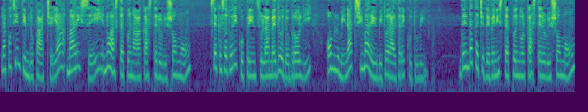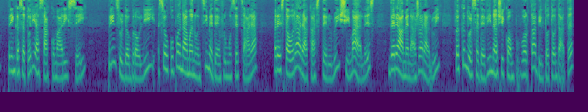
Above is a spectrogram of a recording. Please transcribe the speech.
La puțin timp după aceea, Marisei, noua stăpâna a castelului Chaumont, se căsători cu prințul Amedeo de Broli, om luminat și mare iubitor al trecutului. De îndată ce deveni stăpânul castelului Chaumont, prin căsătoria sa cu Marisei, prințul de Broli se ocupă în amănunțime de înfrumusețarea, restaurarea castelului și, mai ales, de reamenajarea lui, făcându-l să devină și confortabil totodată,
